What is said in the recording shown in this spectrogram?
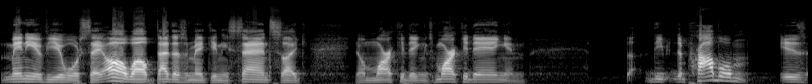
many of you will say, "Oh, well, that doesn't make any sense. Like, you know, marketing is marketing." And the the problem is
